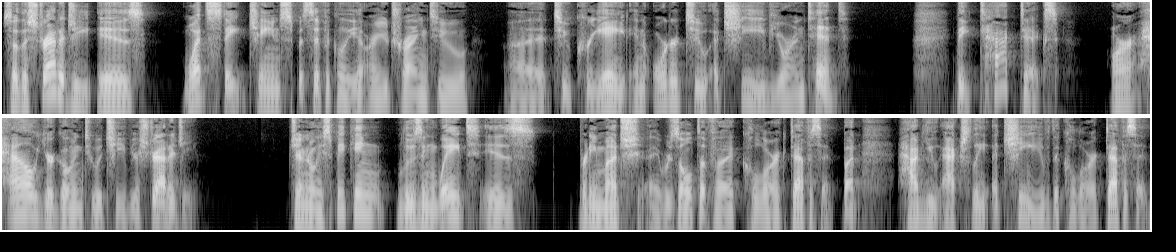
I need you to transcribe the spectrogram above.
So the strategy is what state change specifically are you trying to uh, to create in order to achieve your intent? The tactics are how you're going to achieve your strategy. Generally speaking, losing weight is pretty much a result of a caloric deficit. But how do you actually achieve the caloric deficit?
